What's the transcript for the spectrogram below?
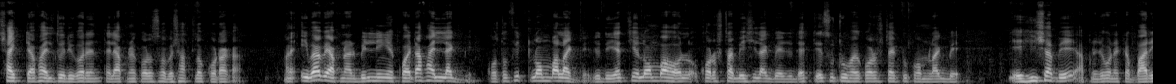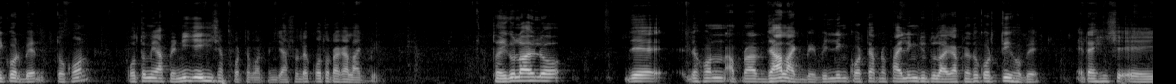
ষাটটা ফাইল তৈরি করেন তাহলে আপনার খরচ হবে সাত লক্ষ টাকা। মানে এইভাবে আপনার বিল্ডিংয়ে কয়টা ফাইল লাগবে? কত ফিট লম্বা লাগবে? যদি এর চেয়ে লম্বা হল, খরচটা বেশি লাগবে। যদি এর চেয়ে ছোটো হয়, খরচটা একটু কম লাগবে। এই হিসাবে আপনি যখন একটা বাড়ি করবেন, তখন প্রথমে আপনি নিজেই হিসাব করতে পারবেন যে আসলে কত টাকা লাগবে। তো এগুলো হলো যে যখন আপনার যা লাগবে বিল্ডিং করতে আপনার ফাইলিং যদি লাগে আপনি তো করতেই হবে। এটা হিসে, এই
